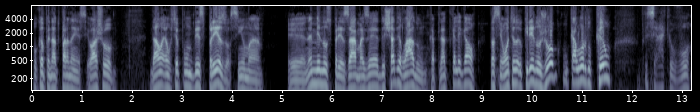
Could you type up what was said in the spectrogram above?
o Campeonato Paranaense. Eu acho dá um, é um, sempre um desprezo, assim, uma é, não é menosprezar, mas é deixar de lado um campeonato que é legal. Então assim, ontem eu queria ir no jogo, um calor do cão, falei, será que eu vou?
